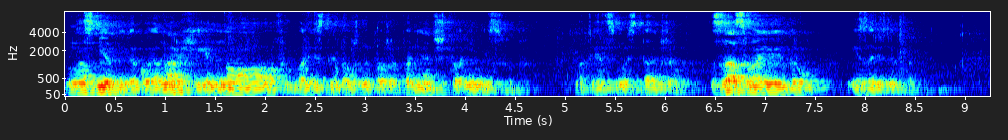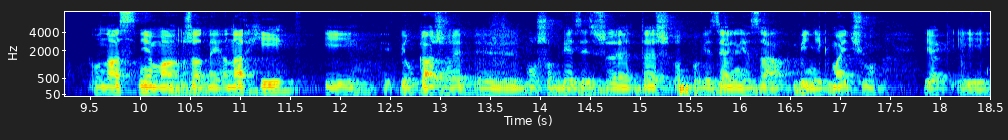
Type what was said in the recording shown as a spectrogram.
У нас нет никакой анархии, но футболисты должны тоже понять, что они несут ответственность также за свою игру и за результат. U nas nie ma żadnej anarchii i piłkarze y, muszą wiedzieć, że też odpowiedzialnie za wynik meczu, jak i,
